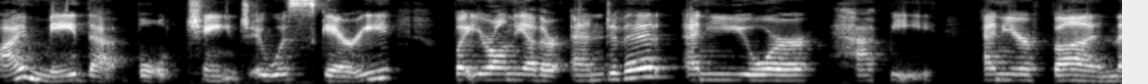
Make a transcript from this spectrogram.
I made that bold change, it was scary, but you're on the other end of it and you're happy and you're fun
